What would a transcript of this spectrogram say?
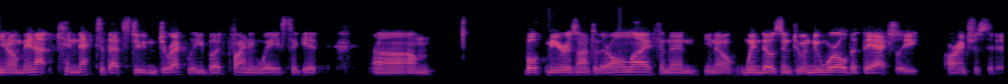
you know, may not connect to that student directly, but finding ways to get um, both mirrors onto their own life and then, you know, windows into a new world that they actually are interested in.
